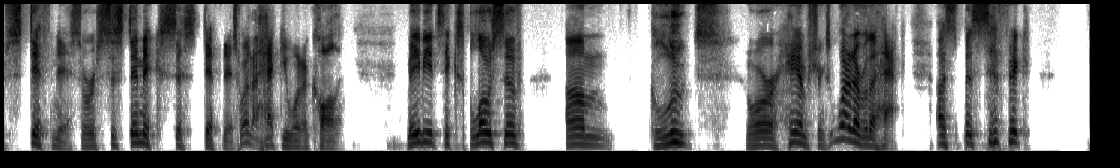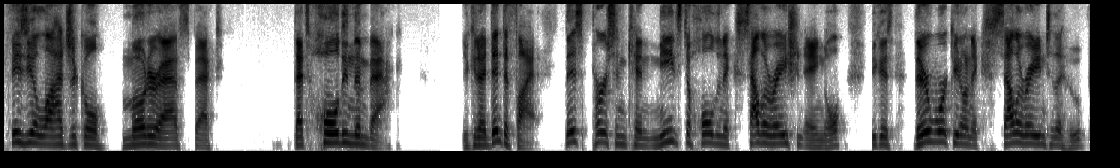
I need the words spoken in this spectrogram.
stiffness or systemic stiffness, what the heck you want to call it. Maybe it's explosive um, glutes or hamstrings, whatever the heck. A specific physiological motor aspect that's holding them back. You can identify it. This person can needs to hold an acceleration angle because they're working on accelerating to the hoop.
